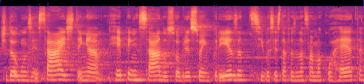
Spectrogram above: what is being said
tido alguns insights, tenha repensado sobre a sua empresa, se você está fazendo da forma correta,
